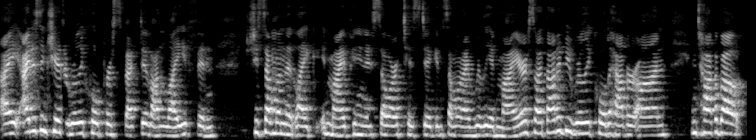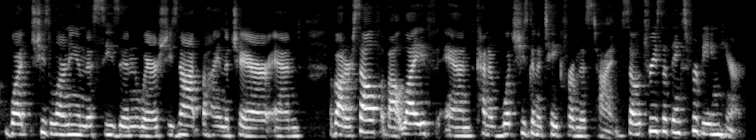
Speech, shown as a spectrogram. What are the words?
I, I just think she has a really cool perspective on life. And she's someone that, like, in my opinion, is so artistic and someone I really admire. So I thought it'd be really cool to have her on and talk about what she's learning in this season where she's not behind the chair and about herself, about life, and kind of what she's going to take from this time. So, Teresa, thanks for being here.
